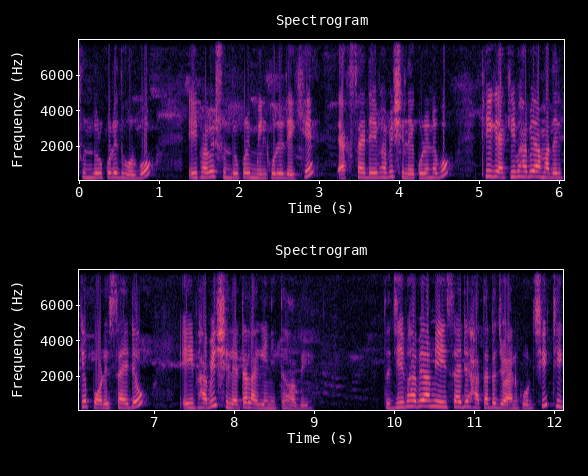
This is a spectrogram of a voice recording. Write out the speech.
সুন্দর করে ধরবো। এইভাবে সুন্দর করে মিল করে রেখে এক সাইডে এইভাবে সেলাই করে নেব। ঠিক একইভাবে আমাদেরকে পরের সাইডেও এইভাবেই সেলাইটা লাগিয়ে নিতে হবে। তো যেভাবে আমি এই সাইডে হাতাটা জয়েন করছি, ঠিক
